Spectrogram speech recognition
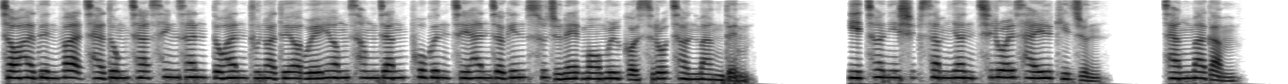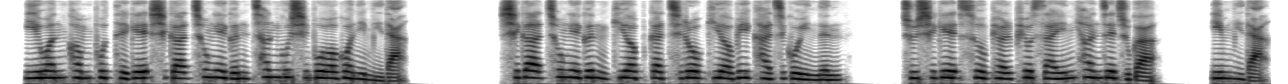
저하된 바 자동차 생산 또한 둔화되어 외형 성장 폭은 제한적인 수준에 머물 것으로 전망됨. 2023년 7월 4일 기준 장마감 이원 컴포텍의 시가총액은 1095억 원입니다. 시가총액은 기업 가치로 기업이 가지고 있는 주식의 수 별표 쌓인 현재 주가입니다.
